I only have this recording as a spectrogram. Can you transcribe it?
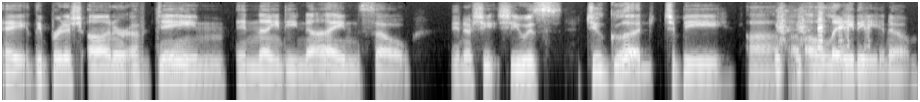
a the British honor of Dame in 99. So, you know, she she was too good to be uh, a, a lady, you know.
